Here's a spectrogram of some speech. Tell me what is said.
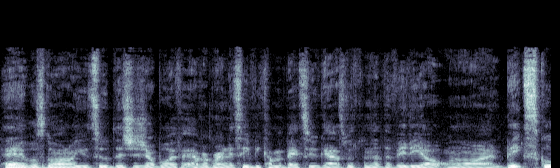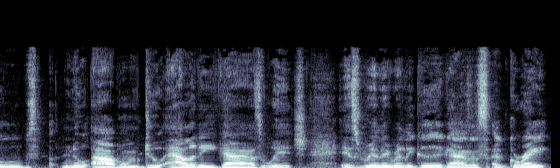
Hey, what's going on YouTube? This is your boy Forever Branded TV coming back to you guys with another video on Big Scoob's new album Duality, guys, which is really, really good, guys. It's a great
